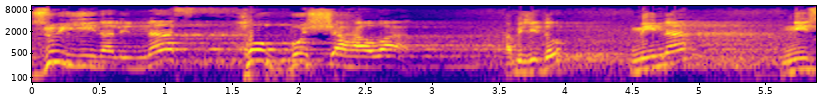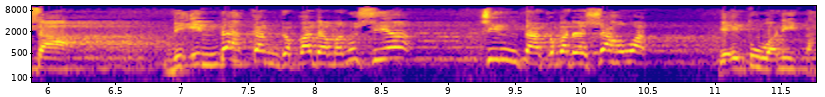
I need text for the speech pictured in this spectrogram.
Zuyyina linnas hubbus syahawat. Habis itu minan nisa diindahkan kepada manusia cinta kepada syahwat yaitu wanita.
